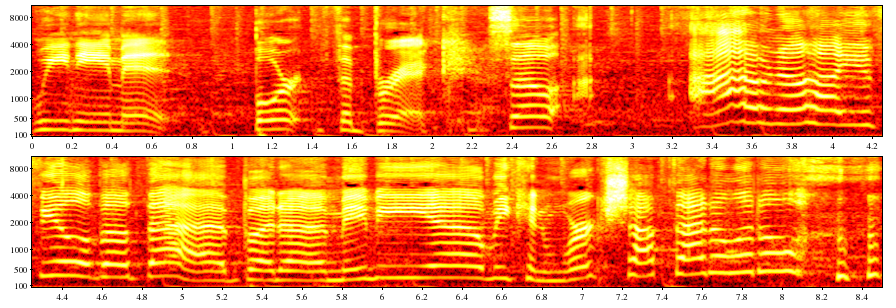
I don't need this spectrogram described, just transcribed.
we name it Bort the Brick. So I- I don't know how you feel about that, but uh, maybe uh, we can workshop that a little.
